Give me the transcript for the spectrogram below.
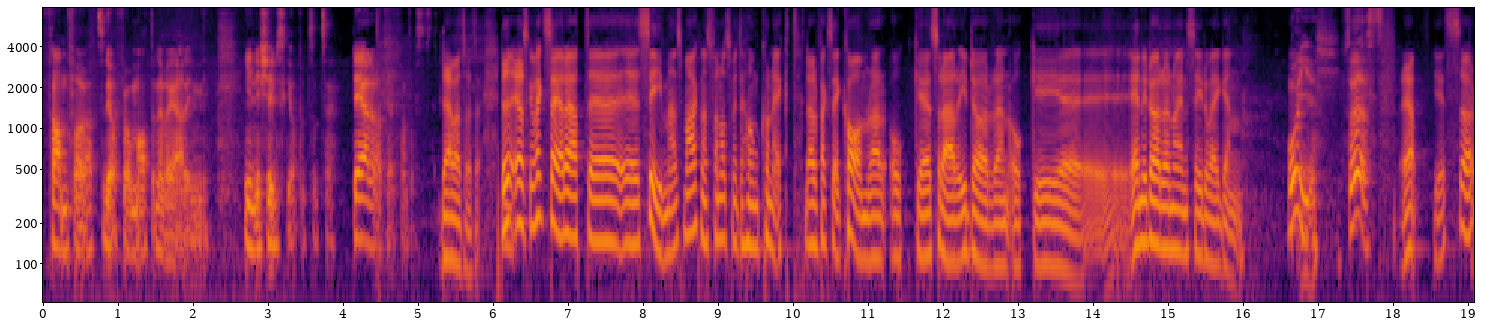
framför att då få maten levererad in in i kylskåpet så att säga. Det hade varit helt fantastiskt. Det har varit rätt. Du, jag ska faktiskt säga det att eh, Siemens marknadsför något som heter Home Connect. Där det faktiskt är kameror och eh, sådär i dörren och i, eh, en i dörren och en i sidoväggen. Oj, seriöst? Ja, yes sir.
